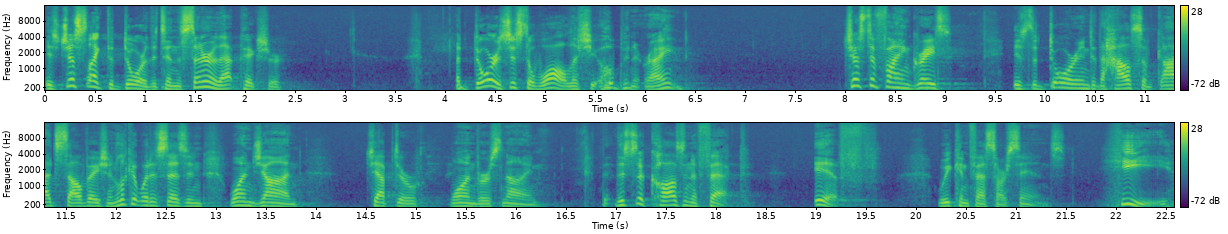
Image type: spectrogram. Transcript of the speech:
is just like the door that's in the center of that picture. A door is just a wall unless you open it, right? Justifying grace is the door into the house of God's salvation. Look at what it says in 1 John chapter 1 verse 9. This is a cause and effect. If we confess our sins, he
